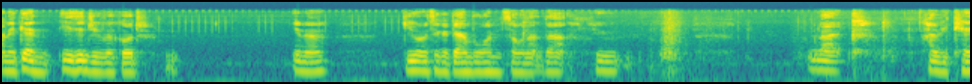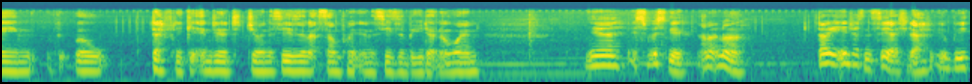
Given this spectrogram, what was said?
and again his injury record. You know, do you want to take a gamble on someone like that who, like Harry Kane, will definitely get injured during the season at some point in the season, but you don't know when. Yeah, it's risky. I don't know. Be interesting to see. Actually, it'll be.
